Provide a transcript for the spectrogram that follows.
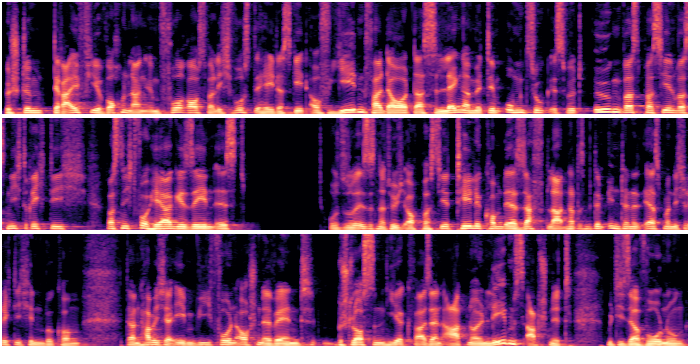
Bestimmt drei, vier Wochen lang im Voraus, weil ich wusste, hey, das geht auf jeden Fall, dauert das länger mit dem Umzug. Es wird irgendwas passieren, was nicht richtig, was nicht vorhergesehen ist. Und so ist es natürlich auch passiert. Telekom, der Saftladen, hat es mit dem Internet erstmal nicht richtig hinbekommen. Dann habe ich ja eben, wie vorhin auch schon erwähnt, beschlossen, hier quasi eine Art neuen Lebensabschnitt mit dieser Wohnung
